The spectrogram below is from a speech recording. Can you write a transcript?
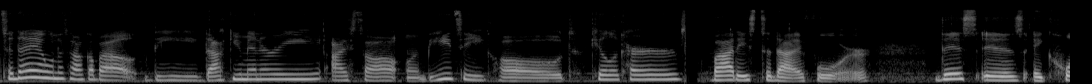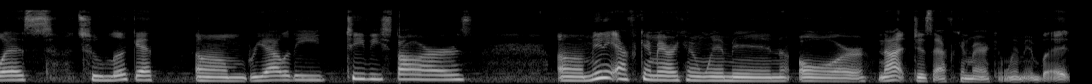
Today, I want to talk about the documentary I saw on BET called Killer Curves Bodies to Die For. This is a quest to look at um, reality TV stars. Um, many African American women, or not just African American women, but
